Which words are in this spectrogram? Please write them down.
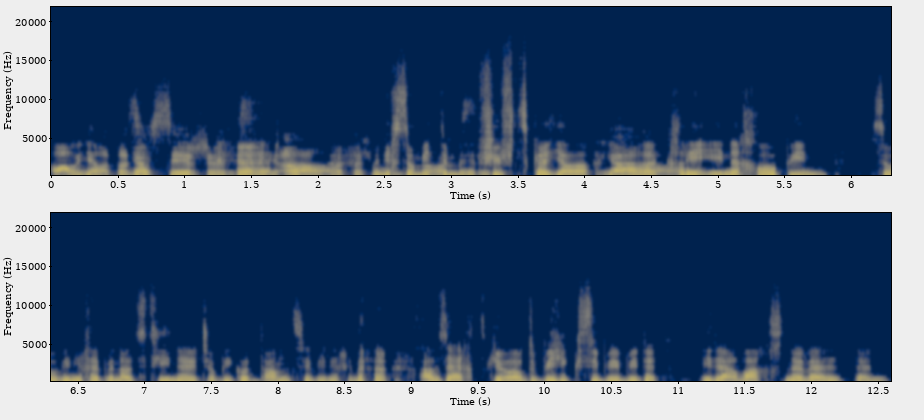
Oh ja, das Ja. ist sehr schön. Ah, ist Wenn ich so mit dem wunderbar gewesen. 50er Jahr Ja. Reingekommen bin, So wie ich eben als Teenager bin mhm. tanzen, weil ich eben auch 60 Jahre dabei war bei der, in der Erwachsenenwelt. Dann.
